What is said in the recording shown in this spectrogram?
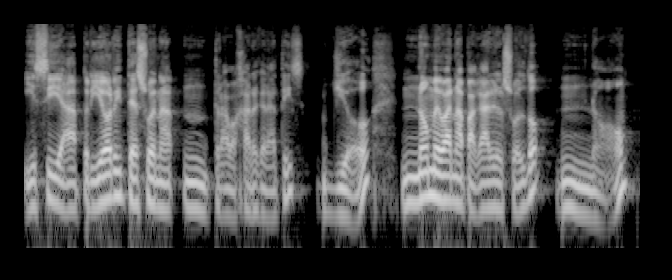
Y si a priori te suena mm, trabajar gratis, yo, ¿no me van a pagar el sueldo? No.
